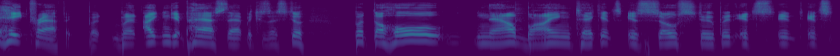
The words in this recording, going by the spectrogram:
hate traffic, but but I can get past that because I still. But the whole now buying tickets is so stupid. It's it it's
